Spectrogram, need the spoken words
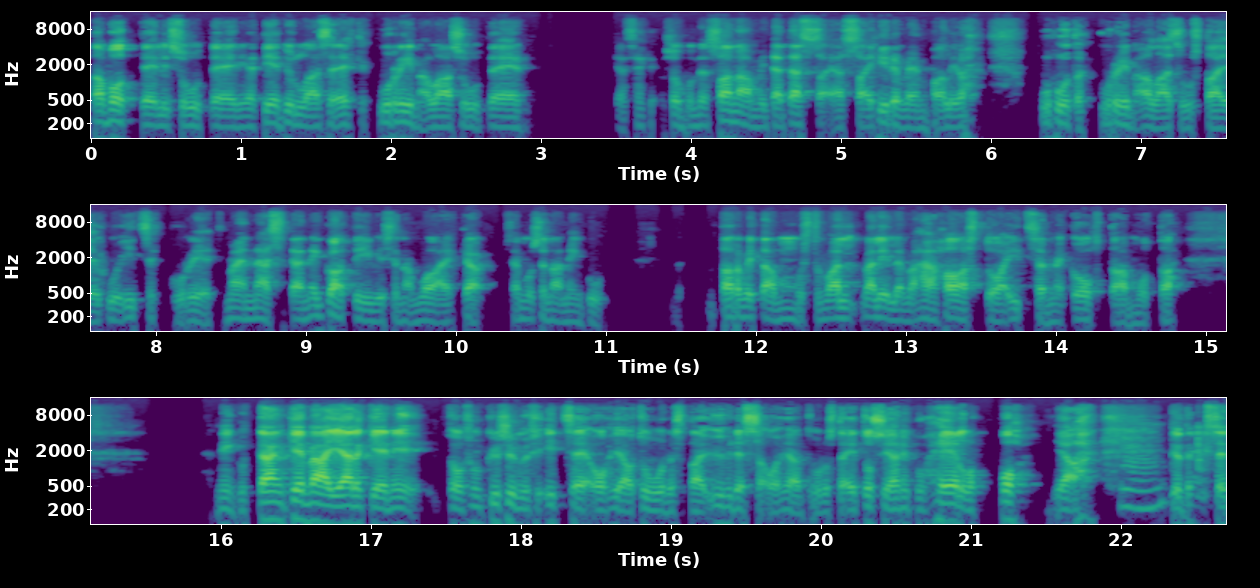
tavoitteellisuuteen ja tietynlaiseen ehkä kurinalaisuuteen. Ja se, se on muuten sana, mitä tässä ajassa ei hirveän paljon puhuta, kurinalaisuus tai joku itsekuri. Että mä en näe sitä negatiivisena, vaan ehkä semmoisena niin kuin, tarvitaan mun mielestä välillä vähän haastoa itsemme kohtaan, mutta niin kuin tämän kevään jälkeen niin tuo sun kysymys itseohjautuvuudesta tai yhdessä ohjautuvuudesta ei tosiaan niin kuin helppo. Ja mm. jotenkin se,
